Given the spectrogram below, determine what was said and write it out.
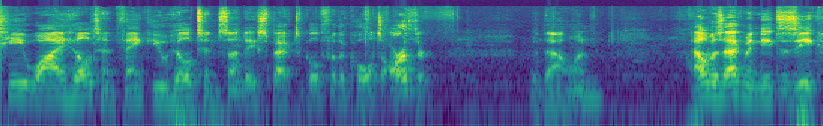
T.Y. Hilton. Thank you, Hilton. Sunday Spectacle for the Colts. Arthur with that one. Elvis Ekman needs a Zeke.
